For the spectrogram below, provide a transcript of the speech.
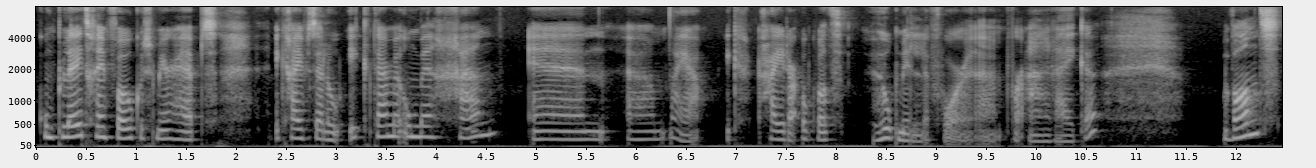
compleet geen focus meer hebt. Ik ga je vertellen hoe ik daarmee om ben gegaan. En um, nou ja, ik ga je daar ook wat hulpmiddelen voor, uh, voor aanreiken. Want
